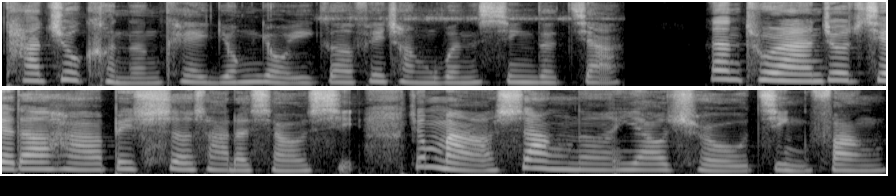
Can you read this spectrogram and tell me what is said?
他就可能可以拥有一个非常温馨的家。但突然就接到他被射杀的消息，就马上呢要求警方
